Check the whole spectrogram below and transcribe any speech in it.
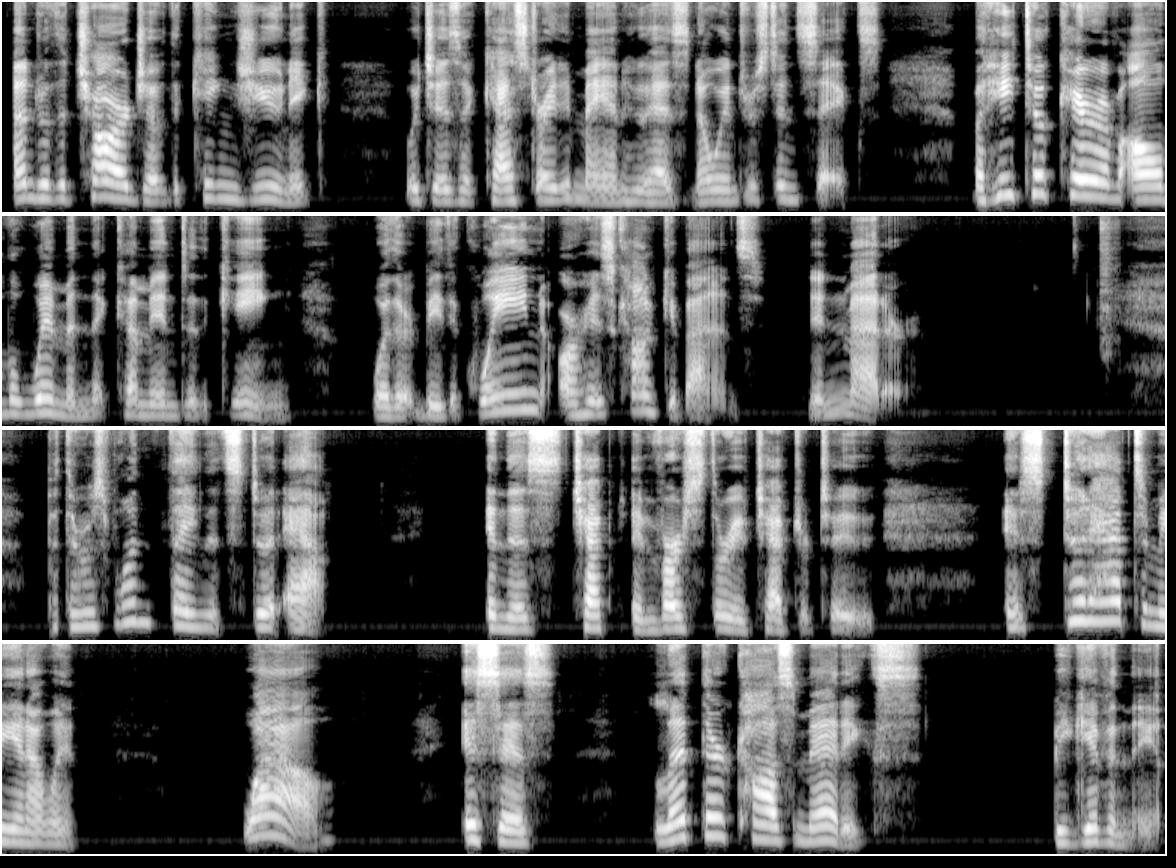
under the charge of the king's eunuch, which is a castrated man who has no interest in sex. But he took care of all the women that come into the king, whether it be the queen or his concubines, didn't matter. But there was one thing that stood out in this chapter in verse 3 of chapter 2 it stood out to me and i went wow. It says let their cosmetics be given them.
